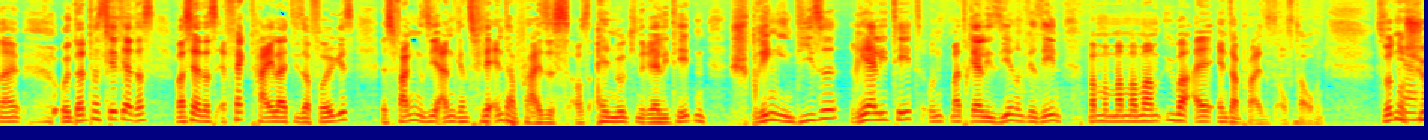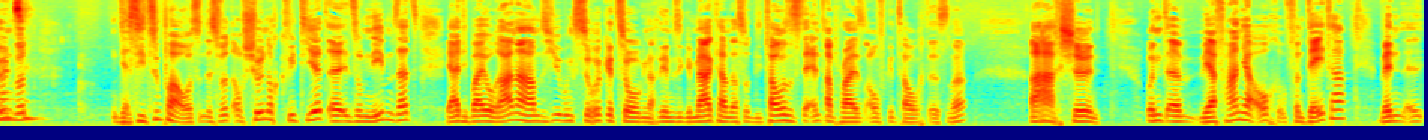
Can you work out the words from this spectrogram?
Nein. Und dann passiert ja das, was ja das Effekt-Highlight dieser Folge ist. Es fangen sie an, ganz viele Enterprises aus allen möglichen Realitäten springen in diese Realität und materialisieren und wir sehen bam, bam, bam, bam, überall Enterprises auftauchen. Es wird noch ja, schön, wird, das sieht super aus und es wird auch schön noch quittiert äh, in so einem Nebensatz. Ja, die Bajoraner haben sich übrigens zurückgezogen, nachdem sie gemerkt haben, dass so die tausendste Enterprise aufgetaucht ist. Ne? Ach, schön. Und äh, wir erfahren ja auch von Data, wenn, äh,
